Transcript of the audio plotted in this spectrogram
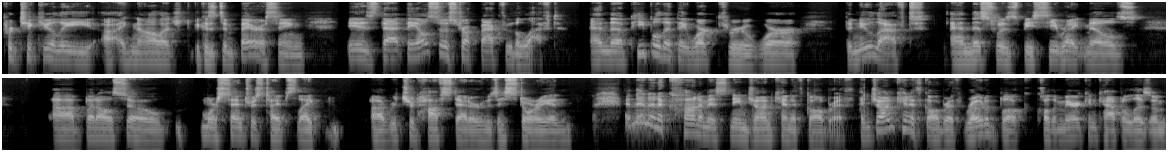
particularly uh, acknowledged because it's embarrassing is that they also struck back through the left. And the people that they worked through were the new left, and this was B.C. Wright Mills, uh, but also more centrist types like uh, Richard Hofstadter, who's a historian, and then an economist named John Kenneth Galbraith. And John Kenneth Galbraith wrote a book called American Capitalism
